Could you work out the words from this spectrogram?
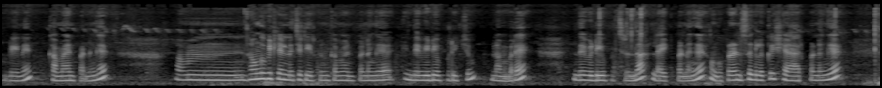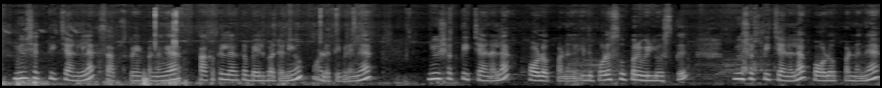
அப்படின்னு கமெண்ட் பண்ணுங்கள் உங்கள் வீட்டில் என்ன செடி இருக்குன்னு கமெண்ட் பண்ணுங்கள் இந்த வீடியோ பிடிக்கும் நம்புகிறேன் இந்த வீடியோ பிடிச்சிருந்தா லைக் பண்ணுங்கள் உங்கள் ஃப்ரெண்ட்ஸுகளுக்கு ஷேர் பண்ணுங்கள் நியூ சக்தி சேனலை சப்ஸ்கிரைப் பண்ணுங்கள் பக்கத்தில் இருக்க பெல் பட்டனையும் அழுத்தி விடுங்க. நியூ சக்தி சேனலை ஃபாலோ பண்ணுங்கள் இது போல் சூப்பர் வீடியோஸ்க்கு நியூ சக்தி சேனலை ஃபாலோ பண்ணுங்கள்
